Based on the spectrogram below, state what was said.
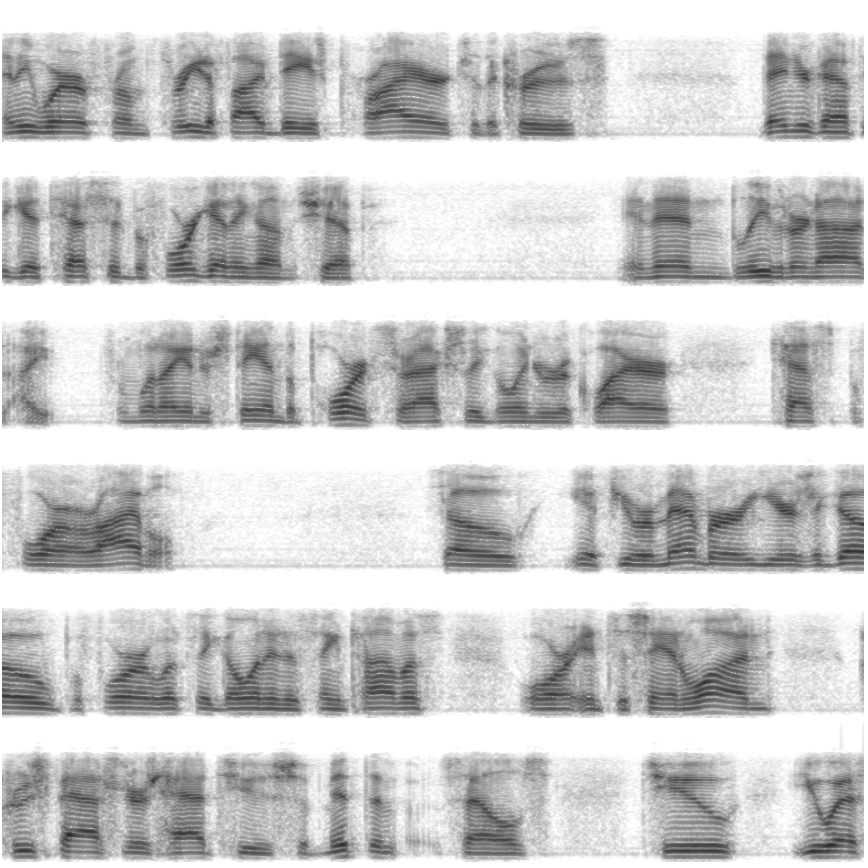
anywhere from three to five days prior to the cruise. Then you're going to have to get tested before getting on the ship. And then, believe it or not, I, from what I understand, the ports are actually going to require tests before arrival. So if you remember years ago, before let's say going into St. Thomas or into San Juan, cruise passengers had to submit themselves to U.S.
